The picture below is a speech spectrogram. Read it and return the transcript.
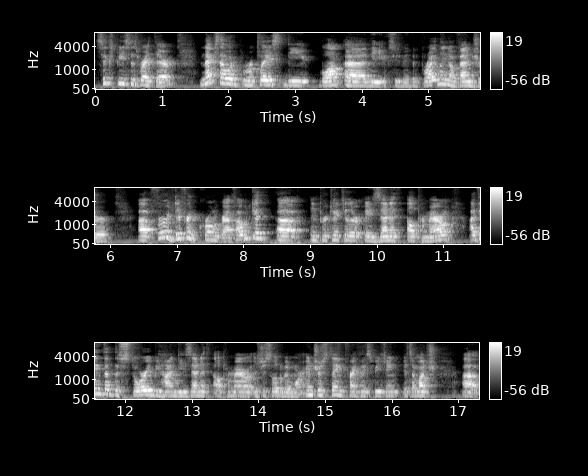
six pieces right there. Next, I would replace the uh, the excuse me the Breitling Avenger uh, for a different chronograph. I would get uh, in particular a Zenith El Primero. I think that the story behind the Zenith El Primero is just a little bit more interesting. Frankly speaking, it's a much uh,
